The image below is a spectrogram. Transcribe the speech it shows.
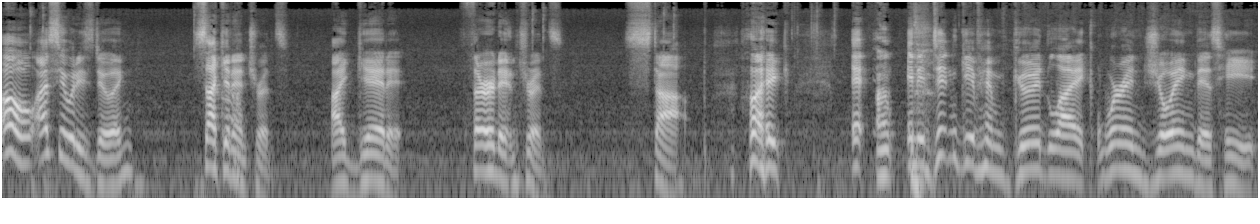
Oh, I see what he's doing. Second entrance, I get it. Third entrance, stop. Like, Um, and it didn't give him good like we're enjoying this heat.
